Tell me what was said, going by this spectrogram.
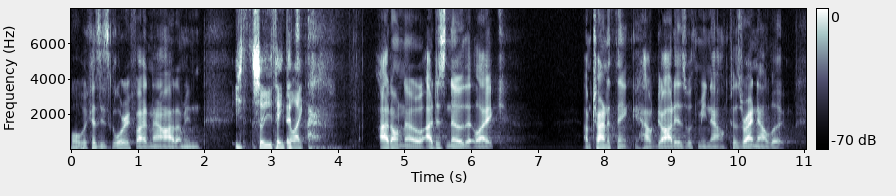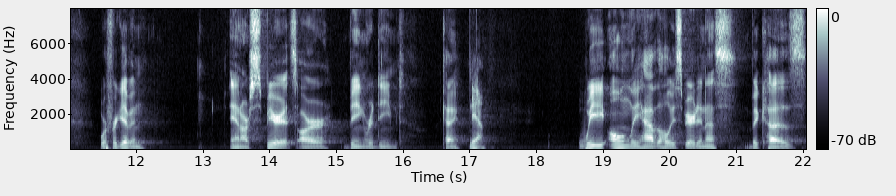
Well, because he's glorified now. I, I mean, You th- so you think that like I don't know. I just know that like I'm trying to think how God is with me now because right now, look, we're forgiven, and our spirits are being redeemed. Okay. yeah, we only have the Holy Spirit in us because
